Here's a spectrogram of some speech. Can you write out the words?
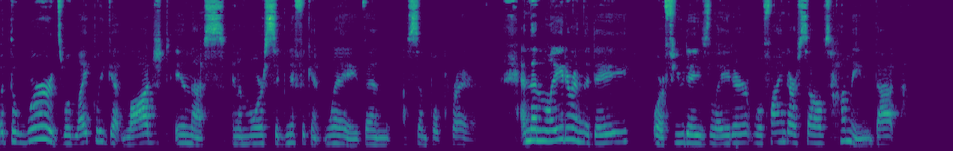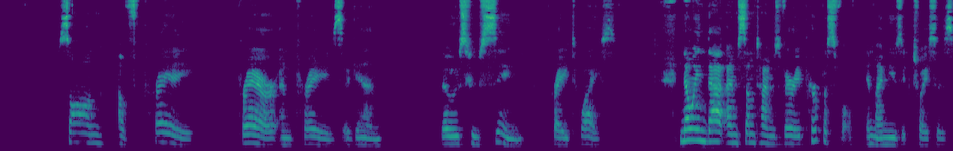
but the words will likely get lodged in us in a more significant way than a simple prayer. And then later in the day, or a few days later, we'll find ourselves humming that song of pray, prayer, and praise again. Those who sing pray twice. Knowing that, I'm sometimes very purposeful in my music choices.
